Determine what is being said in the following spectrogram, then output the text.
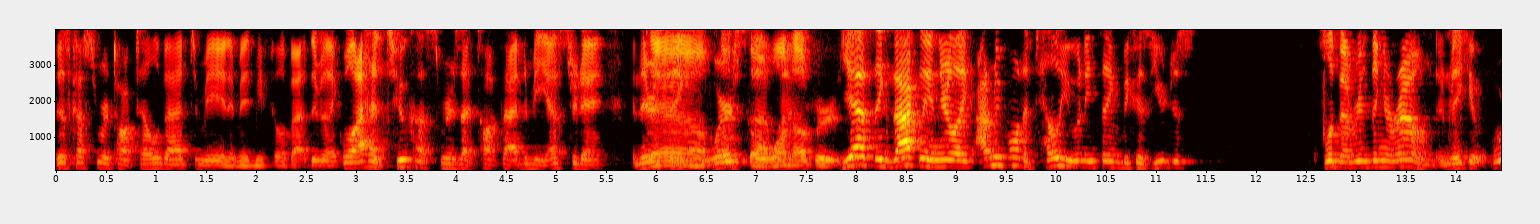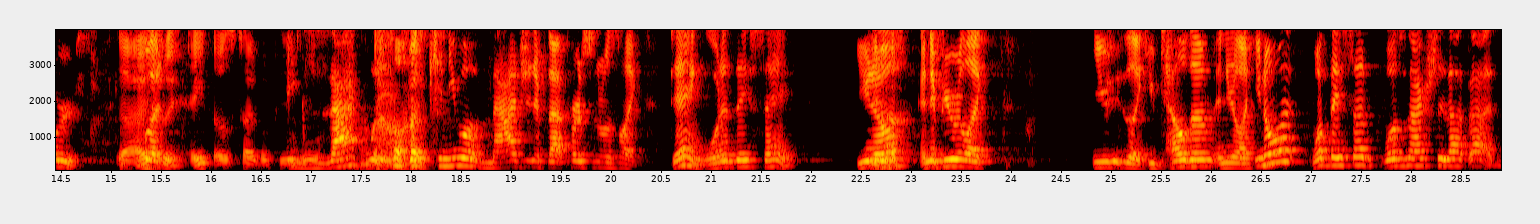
this customer talked hella bad to me and it made me feel bad. They'd be like well I had two customers that talked bad to me yesterday and they were saying worse the, stuff the one uppers. Yes, exactly. And you're like, I don't even want to tell you anything because you just flip everything around and make it worse. Yeah, I But- actually hate those type of people. Exactly. but can you imagine if that person was like, "Dang, what did they say?" You know? Yeah. And if you were like you like you tell them and you're like, "You know what? What they said wasn't actually that bad."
